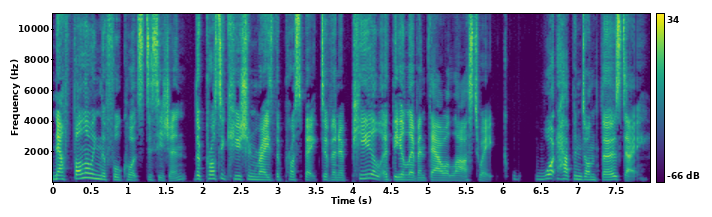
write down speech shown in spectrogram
Now, following the full court's decision, the prosecution raised the prospect of an appeal at the 11th hour last week. What happened on Thursday?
